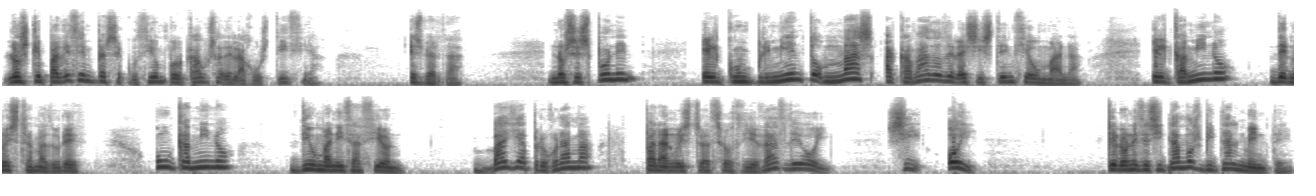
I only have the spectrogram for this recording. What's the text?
los que padecen persecución por causa de la justicia. Es verdad, nos exponen el cumplimiento más acabado de la existencia humana, el camino de nuestra madurez, un camino de humanización. Vaya programa para nuestra sociedad de hoy. Sí, hoy, que lo necesitamos vitalmente.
